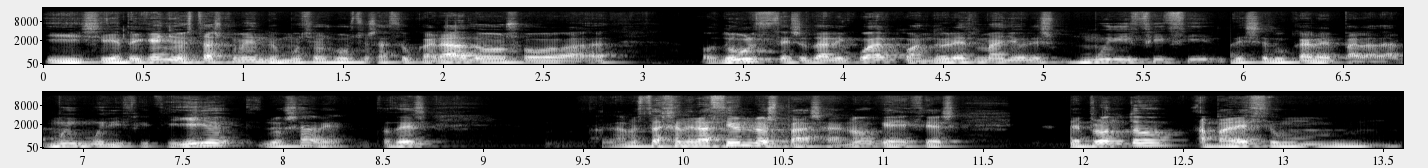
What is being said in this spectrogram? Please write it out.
y si de pequeño estás comiendo muchos gustos azucarados o, o, dulces o tal y cual, cuando eres mayor es muy difícil deseducar el paladar, muy, muy difícil. Y ellos lo saben. Entonces, a nuestra generación nos pasa, ¿no? Que dices, de pronto aparece un,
